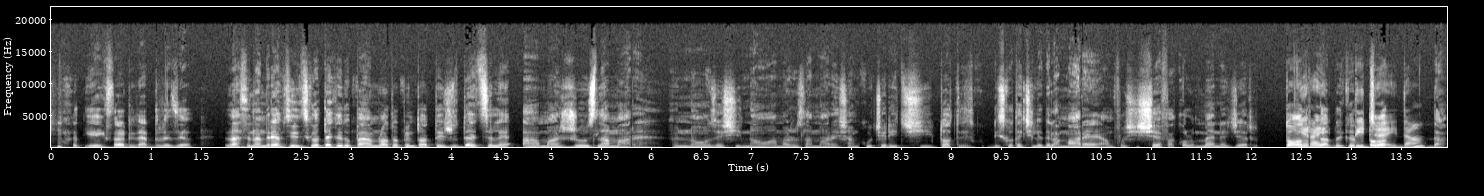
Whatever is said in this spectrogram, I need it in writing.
e extraordinar, Dumnezeu. La San Andrei am ținut discotecă, după aia am luat-o prin toate județele, am ajuns la mare. În 99 am ajuns la mare și am cucerit și toate discotecile de la mare, am fost și șef acolo, manager, tot. Erai adică DJ, tot. da? Da.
